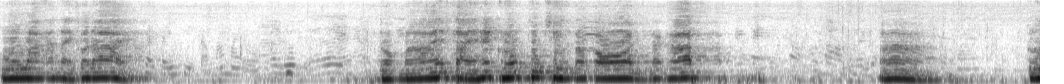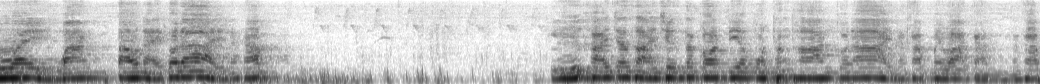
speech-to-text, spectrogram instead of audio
กล้วยวางอันไหนก็ได้ ดอกไม้ใส่ให้ครบทุกเชิงตะกอนนะครับอ่ากล้วย วางเตาไหนก็ได้นะครับ หรือใครจะใส่เชิงตะกอนเดียวหมดทั้งพานก็ได้นะครับ ไม่ว่ากันนะครับ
